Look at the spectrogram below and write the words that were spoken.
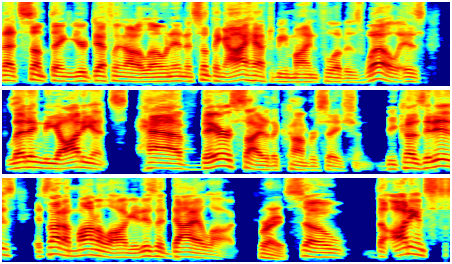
that's something you're definitely not alone in. It's something I have to be mindful of as well. Is letting the audience have their side of the conversation because it is it's not a monologue; it is a dialogue. Right. So the audience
